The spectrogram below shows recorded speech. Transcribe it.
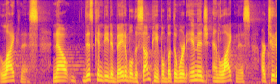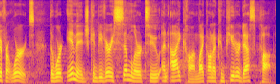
likeness." Now, this can be debatable to some people, but the word image and likeness are two different words. The word image can be very similar to an icon, like on a computer desktop.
